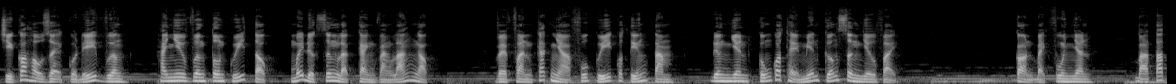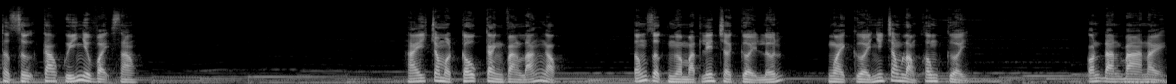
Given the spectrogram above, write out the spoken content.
chỉ có hậu duệ của đế vương Hay như vương tôn quý tộc Mới được xưng là cành vàng lá ngọc. Về phần các nhà phú quý có tiếng tăm, Đương nhiên cũng có thể miễn cưỡng xưng như vậy. Còn bạch phu nhân, Bà ta thật sự cao quý như vậy sao? Hay cho một câu cành vàng lá ngọc. Tống Dực ngửa mặt lên trời cười lớn, Ngoài cười nhưng trong lòng không cười. Con đàn bà này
